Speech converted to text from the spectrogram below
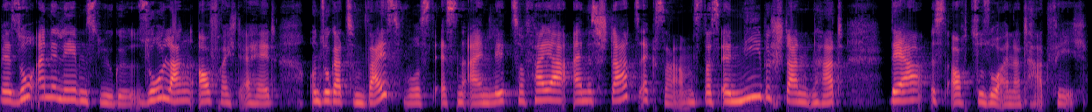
Wer so eine Lebenslüge so lang aufrechterhält und sogar zum Weißwurstessen einlädt zur Feier eines Staatsexamens, das er nie bestanden hat, der ist auch zu so einer Tat fähig,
